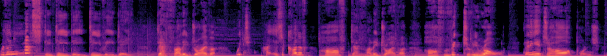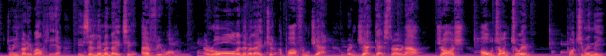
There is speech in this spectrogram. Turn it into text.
with a nasty DD, DVD. Death Valley Driver, which is a kind of half Death Valley Driver, half victory roll. Then he hits a heart punch, doing very well here. He's eliminating everyone. They're all eliminated apart from Jet. When Jet gets thrown out, Josh holds on to him, puts him in the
